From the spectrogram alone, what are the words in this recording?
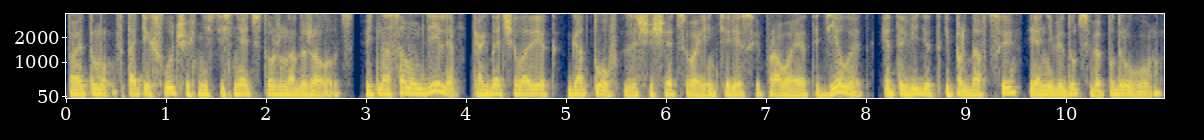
Поэтому в таких случаях не стесняйтесь, тоже надо жаловаться. Ведь на самом деле, когда человек готов защищать свои интересы и права, и это делает, это видят и продавцы, и они ведут себя по-другому.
